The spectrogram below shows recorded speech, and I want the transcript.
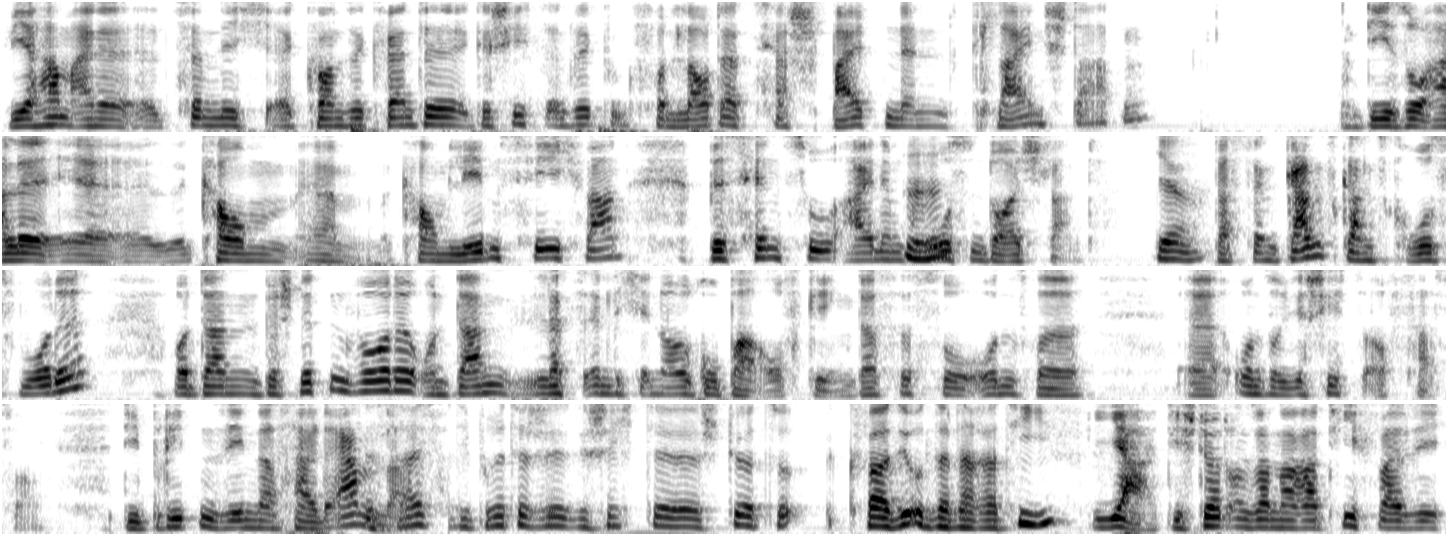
Wir haben eine äh, ziemlich äh, konsequente Geschichtsentwicklung von lauter zerspaltenen Kleinstaaten, die so alle äh, kaum, ähm, kaum lebensfähig waren, bis hin zu einem großen Deutschland Ja. das dann ganz, ganz groß wurde und dann beschnitten wurde und dann letztendlich in Europa aufging. Das ist so unsere, äh, unsere Geschichtsauffassung. Die Briten sehen das halt anders. Das heißt, die britische Geschichte stört so quasi unser Narrativ. ja, die stört unser Narrativ, weil sie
